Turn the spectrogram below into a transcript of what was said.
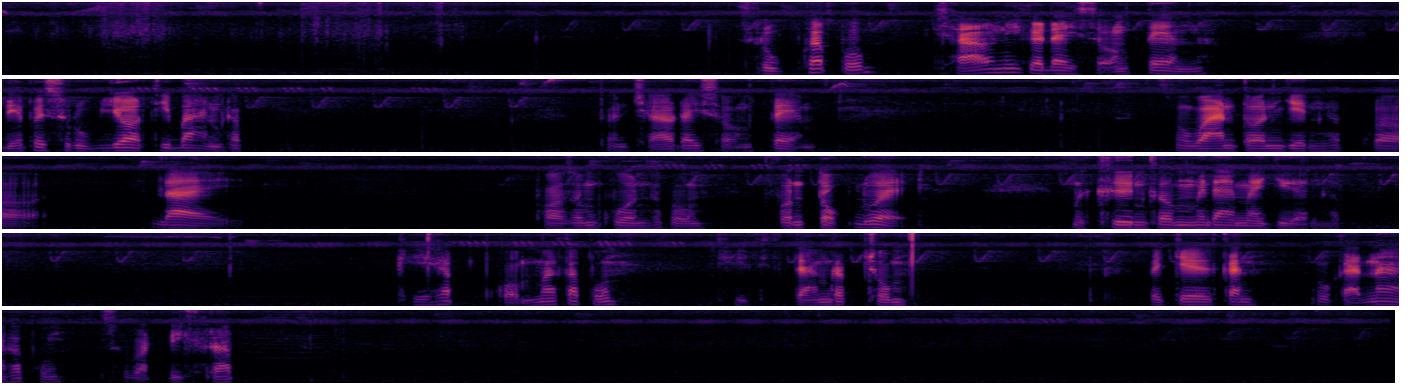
สรุปครับผม เช้านี้ก็ได้สองแต้มนะ เดี๋ยวไปสรุปยอดที่บ้านครับ ตอนเช้าได้สองแต้มเมื่อวานตอนเย็นครับก็ได้ พอสมควรครับผม ฝนตกด้วย เมื่อคืนก็ไม่ได้มาเยือนครับโอเคครับขอบมากครับผมที่ติดตามรับชม ไปเจอกันโอกาสหน้าครับผม สวัสดีครับ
